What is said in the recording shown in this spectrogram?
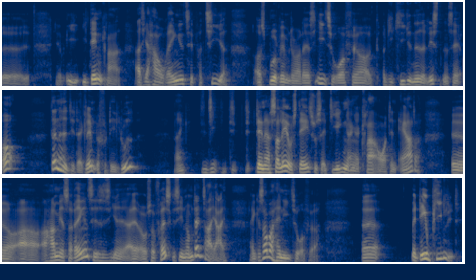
øh, i, i den grad. Altså, jeg har jo ringet til partier og spurgt, hvem der var deres IT-ordfører, og de kiggede ned ad listen og sagde, åh, den havde de da glemt at få delt ud. De, de, de, den er så lav status, at de ikke engang er klar over, at den er der. Øh, og, og ham jeg så ringer til, så siger jeg, er jo så frisk at sige, om den tager jeg. Han kan så var han IT-ordfører. Øh, men det er jo pinligt.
